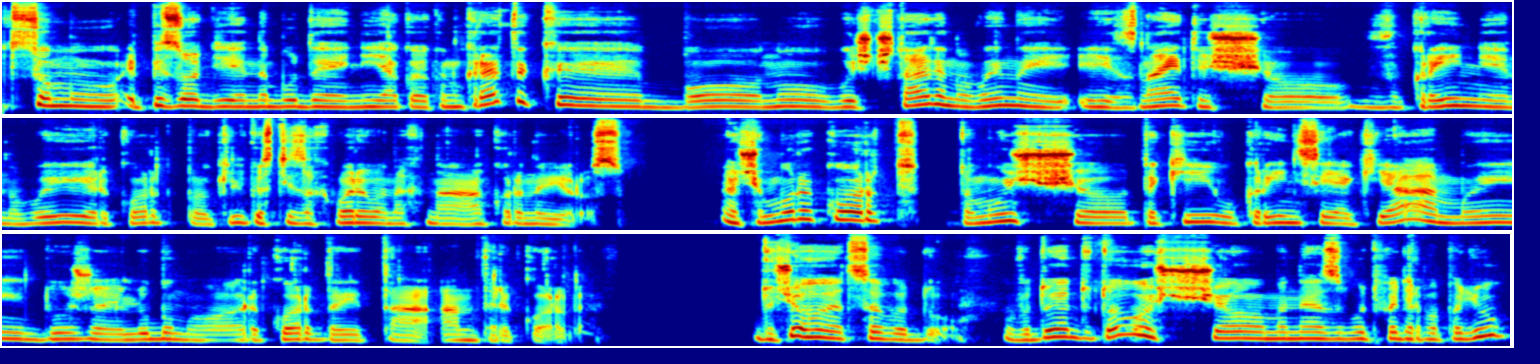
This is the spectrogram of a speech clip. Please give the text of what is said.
цьому епізоді не буде ніякої конкретики, бо ну ви ж читаєте новини і знаєте, що в Україні новий рекорд по кількості захворюваних на коронавірус. А чому рекорд? Тому що такі українці, як я, ми дуже любимо рекорди та антирекорди. До чого я це веду? Веду я до того, що мене звуть Федір Попадюк,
